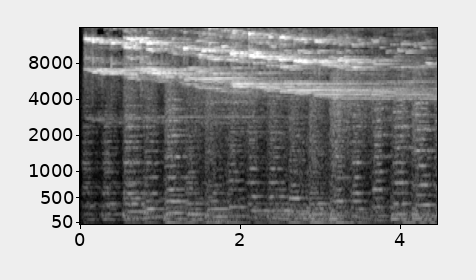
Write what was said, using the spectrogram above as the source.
Thank you.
